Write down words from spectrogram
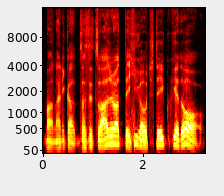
まあ何か挫折を味わって日が落ちていくけど、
